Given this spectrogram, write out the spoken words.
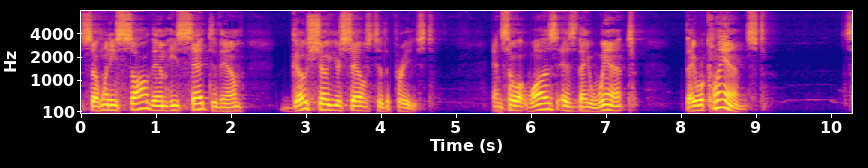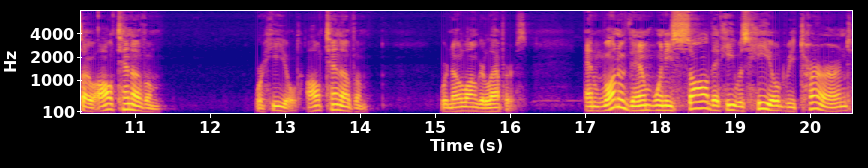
So when he saw them, he said to them, Go show yourselves to the priest. And so it was as they went they were cleansed. So all 10 of them were healed. All 10 of them were no longer lepers. And one of them, when he saw that he was healed, returned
